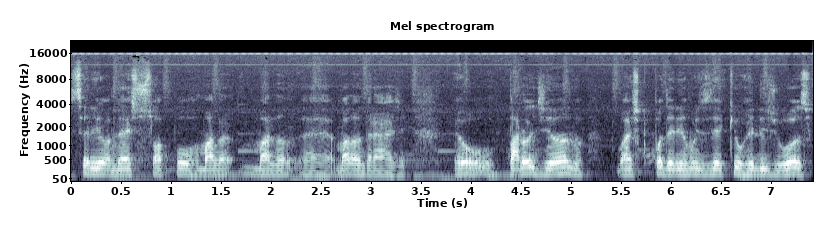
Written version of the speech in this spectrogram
seria honesto só por é, malandragem. Eu parodiando, mas que poderíamos dizer que o religioso,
